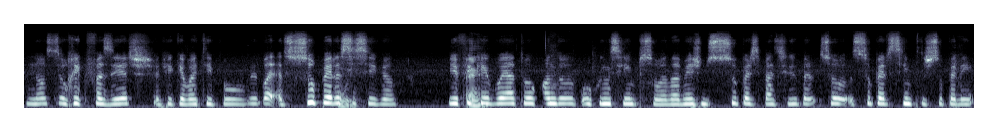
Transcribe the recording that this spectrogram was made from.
não sei o que fazeres, eu fiquei bem tipo, super acessível. E eu fiquei é? bem à toa quando o conheci em pessoa, ele é mesmo super simpático, super, super simples, super. Ele,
